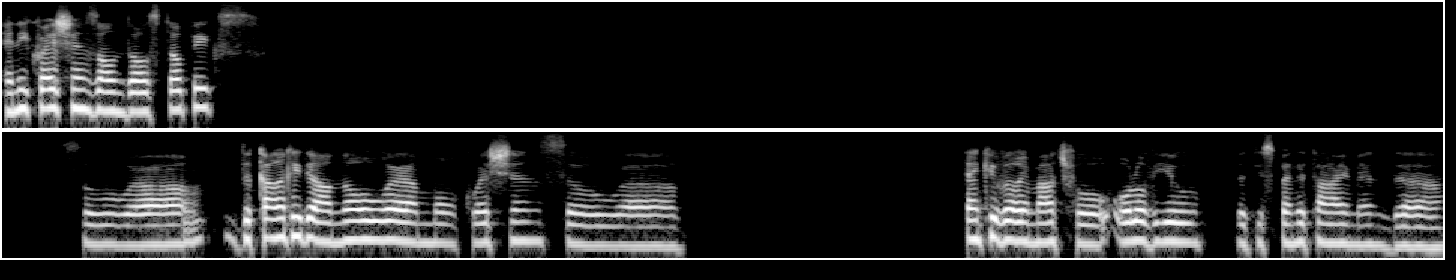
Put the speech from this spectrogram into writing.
Any questions on those topics? So uh, the, currently there are no uh, more questions. So uh, thank you very much for all of you that you spend the time and uh,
